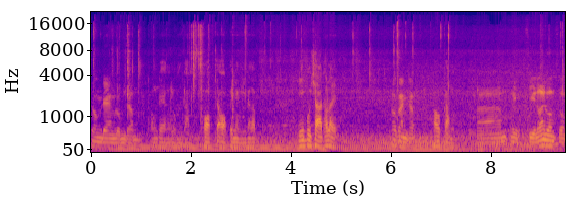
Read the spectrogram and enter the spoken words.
ทองแดงลมดทองแดงลมดำขอบจะออกเป็นอย่างนี้นะครับ นี่บูชาเท่าไหร่ำเท่ากันครับเท่ากันสามเฮ้ยสี่ร้อยรวมส่ง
